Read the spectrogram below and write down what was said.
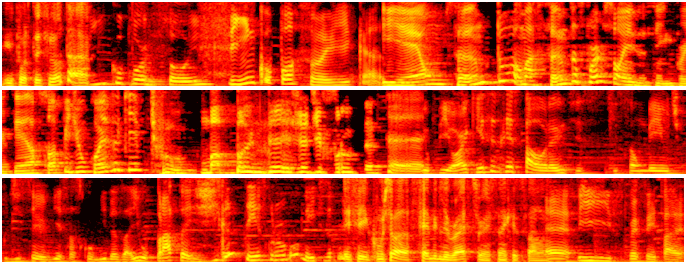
Importante notar. Cinco porções. Cinco porções de cada. E é um santo, umas santas porções, assim, porque ela só pediu coisa que, tipo, uma bandeja de frutas. É. E o pior é que esses restaurantes que são meio tipo de servir essas comidas aí, o prato é gigantesco normalmente. Né? Esse, como chama? Family Restaurant, né? Que eles falam. É, isso, perfeito. Ah, é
